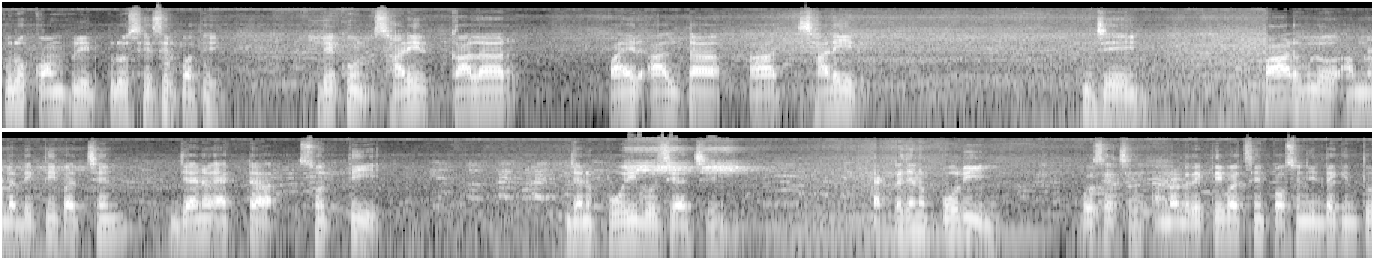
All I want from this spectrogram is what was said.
পুরো কমপ্লিট, পুরো শেষের পথে। দেখুন, শাড়ির কালার, পায়ের আলতা আর শাড়ির যে পাড়গুলো আপনারা দেখতেই পাচ্ছেন, যেন একটা সত্যি যেন পরি বসে আছে। একটা যেন পরি বসে আছে। আপনারা দেখতেই পাচ্ছেন প্রসঞ্জিতদা কিন্তু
